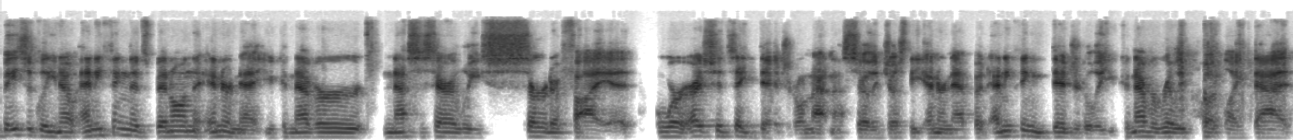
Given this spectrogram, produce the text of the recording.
basically, you know, anything that's been on the internet, you can never necessarily certify it, or I should say digital, not necessarily just the internet, but anything digitally, you can never really put like that,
